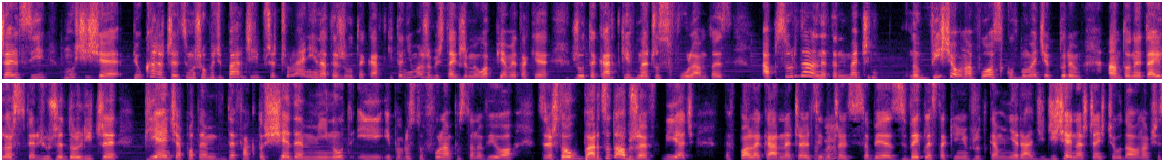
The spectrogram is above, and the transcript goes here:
Chelsea musi się, piłkarze Chelsea muszą być bardziej przeczuleni na te żółte kartki. To nie może być tak, że my łapiemy takie żółte kartki w meczu z Fulham. To jest absurdalne. Ten mecz no, wisiał na włosku w momencie, w którym Anthony Taylor stwierdził, że doliczy 5, a potem de facto 7 minut i, i po prostu Fulham postanowiło zresztą bardzo dobrze wbijać w pole karne Chelsea, mhm. bo Chelsea sobie zwykle z takimi wrzutkami nie radzi. Dzisiaj na szczęście udało nam się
